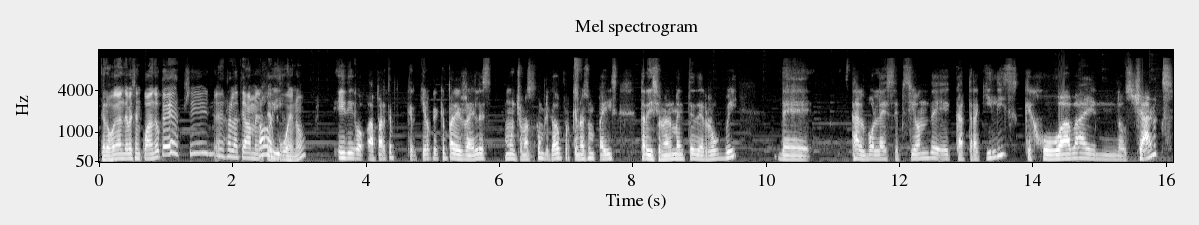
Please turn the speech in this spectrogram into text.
que lo juegan de vez en cuando que sí es relativamente bueno y digo, aparte, que quiero que, que para Israel es mucho más complicado porque no es un país tradicionalmente de rugby, de salvo la excepción de Catraquilis, que jugaba en los Sharks.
